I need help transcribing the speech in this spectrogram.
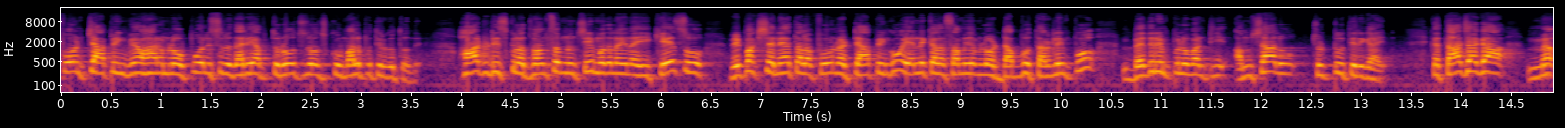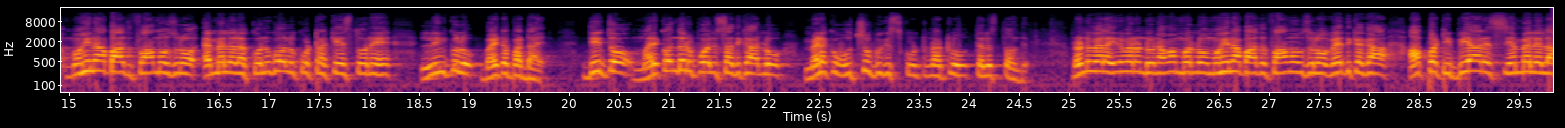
ఫోన్ ట్యాపింగ్ వ్యవహారంలో పోలీసులు దర్యాప్తు రోజు రోజుకు మలుపు తిరుగుతుంది. హార్డ్ డిస్కుల ధ్వంసం నుంచి మొదలైన ఈ కేసు విపక్ష నేతల ఫోన్ల ట్యాపింగు ఎన్నికల సమయంలో డబ్బు తరలింపు బెదిరింపులు వంటి అంశాలు చుట్టూ తిరిగాయి. ఇక తాజాగా మొహినాబాద్ ఫామ్ హౌస్లో ఎమ్మెల్యేల కొనుగోలు కుట్ర కేసుతోనే లింకులు బయటపడ్డాయి. దీంతో మరికొందరు పోలీసు అధికారులు మెడకు ఉచ్చు బిగుసుకుంటున్నట్లు తెలుస్తోంది. రెండు వేల ఇరవై రెండు నవంబర్లో మొహినాబాద్ ఫామ్ హౌస్లో వేదికగా అప్పటి బీఆర్ఎస్ ఎమ్మెల్యేల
